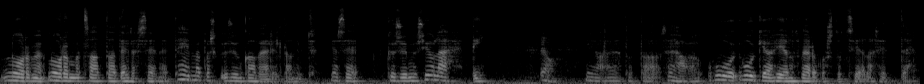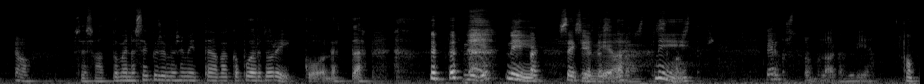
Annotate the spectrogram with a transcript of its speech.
nuorme, nuoremmat saattaa tehdä sen, että hei mäpäs kysyn kaverilta nyt. Ja se kysymys jo lähti. Joo, Ja, ja tota, sehän on hu, huikea hienot verkostot siellä sitten. joo. Se saattoi mennä se kysymys nimittäin vaikka Puerto Ricoon, että Niin, niin, sekin vielä. Niin, vastaus. Verkostot on kyllä aika hyviä. On.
